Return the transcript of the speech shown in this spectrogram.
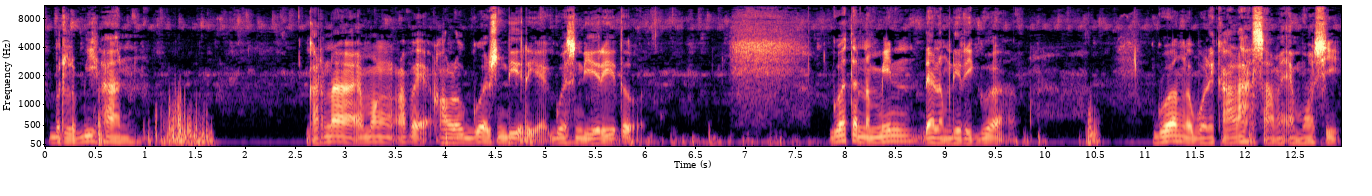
berlebihan. Karena emang apa ya kalau gue sendiri ya gue sendiri itu gue tanemin dalam diri gue gue nggak boleh kalah sama emosi.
